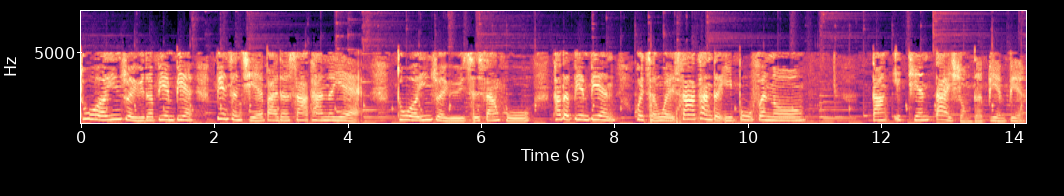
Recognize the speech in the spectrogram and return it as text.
秃额鹰嘴鱼的便便变成洁白的沙滩了耶！秃额鹰嘴鱼吃珊瑚，它的便便会成为沙滩的一部分哦。当一天袋熊的便便，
